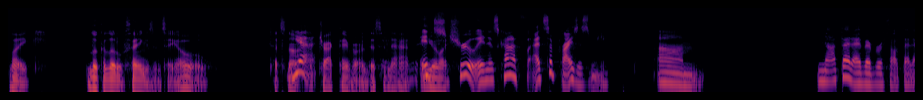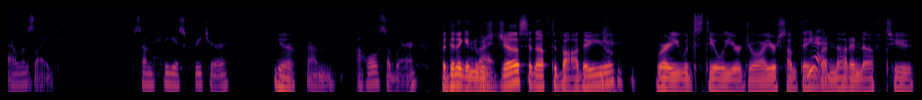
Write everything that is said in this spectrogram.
like look at little things and say, "Oh, that's not Yeah. attractive," or this and that. And it's you're like, true and it's kind of that surprises me um not that i've ever thought that i was like some hideous creature yeah. from a hole somewhere But then again, it was just enough to bother you, where you would steal your joy or something, Yeah. but not enough to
